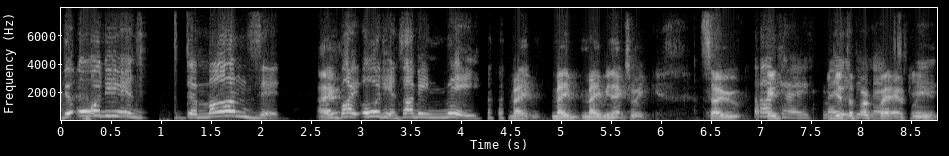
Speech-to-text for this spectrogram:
The audience demands it. I- And by audience, I mean me. Maybe, maybe, maybe next week. So, okay, it- Okay, you're the bugbear of, you,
